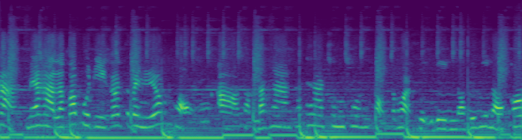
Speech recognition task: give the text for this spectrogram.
ค่ะเนี่ยค่ะแล้วก็บูดีก็จะเป็นเรื่องของอสำนักงานพัฒนาชุมชนของจังหวัดสุรินทร์เนาะพี่พี่ๆเนาะก็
